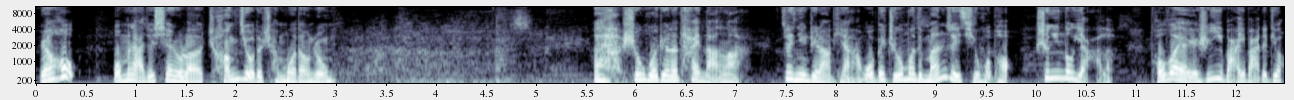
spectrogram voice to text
然后我们俩就陷入了长久的沉默当中。哎呀，生活真的太难了。最近这两天啊，我被折磨得满嘴起火泡，声音都哑了。头发呀也是一把一把的掉，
